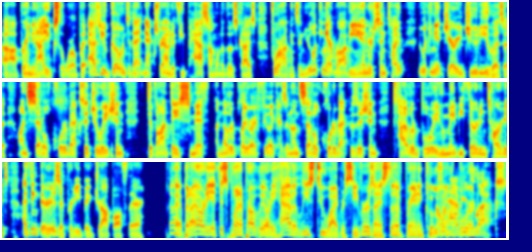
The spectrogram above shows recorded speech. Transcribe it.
uh, Brandon Aiyuk's of the world. But as you go into that next round, if you pass on one of those guys for Hockenson, you're looking at Robby Anderson type. You're looking at Jerry Jeudy, who has an unsettled quarterback situation. DeVonta Smith, another player I feel like has an unsettled quarterback position. Tyler Boyd, who may be third in targets. I think there is a pretty big drop off there. Okay, but I already at this point I probably already have at least two wide receivers, and I still have Brandon You Cooks don't on have the your board. flex.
